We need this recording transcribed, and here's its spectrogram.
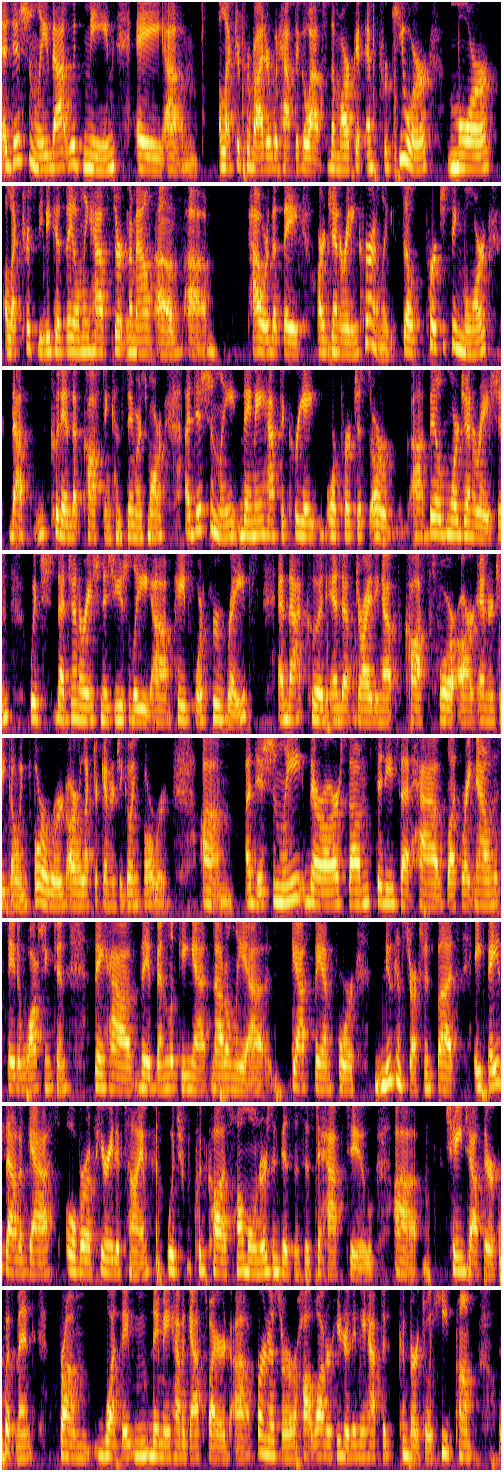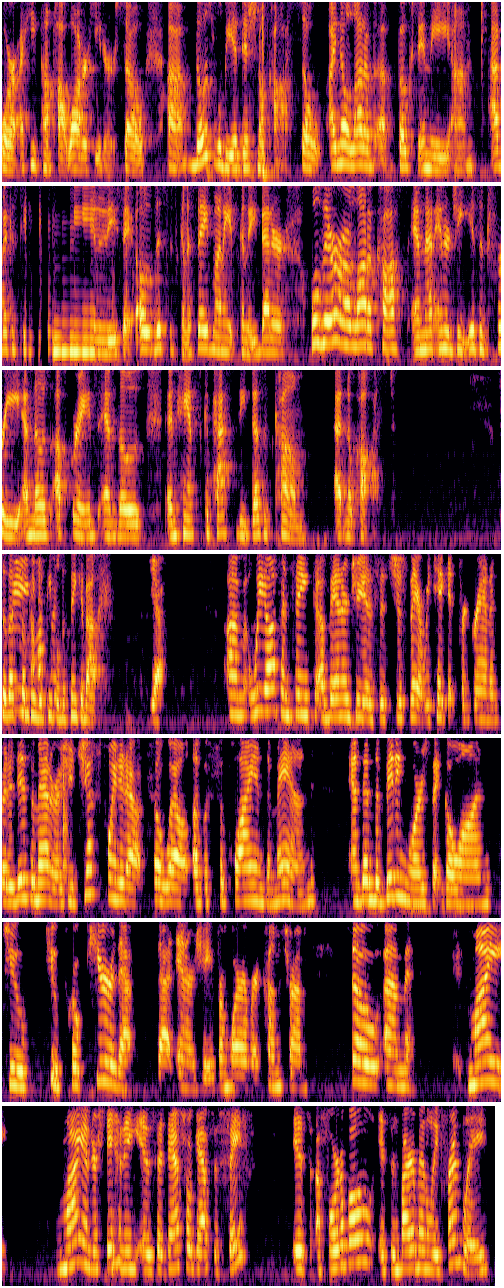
Additionally, that would mean a um, electric provider would have to go out to the market and procure more electricity because they only have certain amount of um, power that they are generating currently. So purchasing more, that could end up costing consumers more. Additionally, they may have to create or purchase or uh, build more generation, which that generation is usually uh, paid for through rates, and that could end up driving up costs for our energy going forward, our electric energy going forward. Um, additionally, there are some cities that have, like right now in the state of Washington, they have they've been looking at not only a gas ban for new construction, but a phase out of gas over a period of time, which could cause homeowners and businesses to have to uh, change out their equipment from what they they may have a gas fired uh, furnace or hot water heater they may have to convert to a heat pump or a heat pump hot water heater. So um, those will be additional costs. So i know a lot of uh, folks in the um, advocacy community say oh this is going to save money it's going to be better. Well there are a lot of costs and that energy isn't free and those upgrades and those enhanced capacity doesn't come at no cost so that's we something often, for people to think about. Yeah. Um, we often think of energy as it's just there. We take it for granted, but it is a matter, as you just pointed out so well, of a supply and demand, and then the bidding wars that go on to to procure that that energy from wherever it comes from. So um, my my understanding is that natural gas is safe, it's affordable, it's environmentally friendly.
